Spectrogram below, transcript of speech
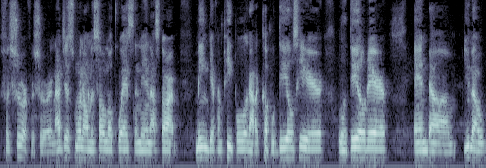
For sure, for sure. And I just went on the solo quest and then I started meeting different people. I got a couple deals here, a little deal there. And um, you know,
